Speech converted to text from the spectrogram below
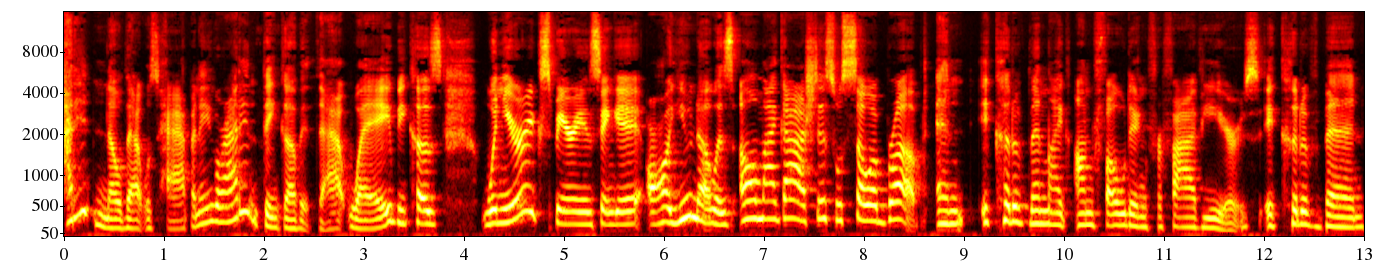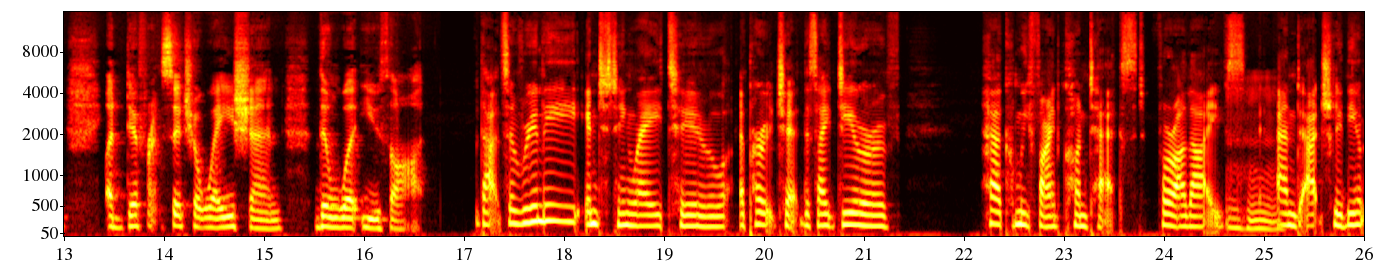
I didn't know that was happening or I didn't think of it that way because when you're experiencing it, all you know is, oh my gosh, this was so abrupt. And it could have been like unfolding for five years. It could have been a different situation than what you thought that's a really interesting way to approach it. This idea of how can we find context for our lives, mm-hmm. and actually, the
